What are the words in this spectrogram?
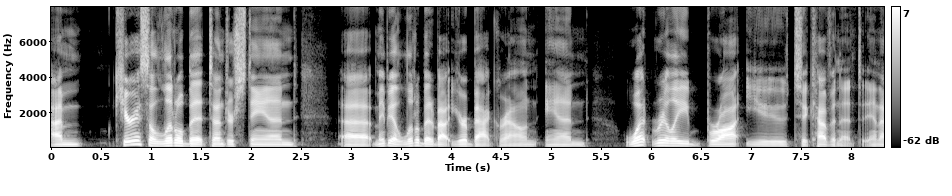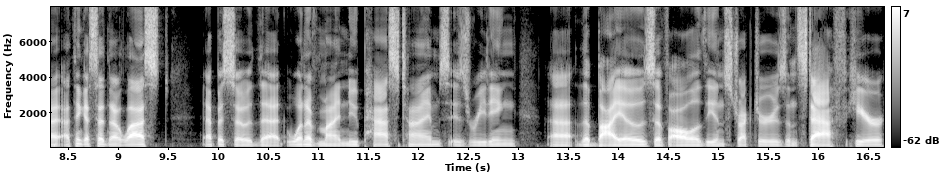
I'm curious a little bit to understand uh, maybe a little bit about your background and what really brought you to Covenant. And I, I, think I said in our last episode that one of my new pastimes is reading uh, the bios of all of the instructors and staff here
